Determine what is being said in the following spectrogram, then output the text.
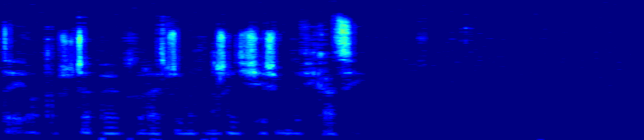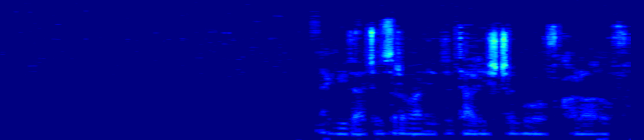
tej oto przyczepy, która jest przedmiotem naszej dzisiejszej modyfikacji. Jak widać, odzorowanie detali, szczegółów, kolorów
